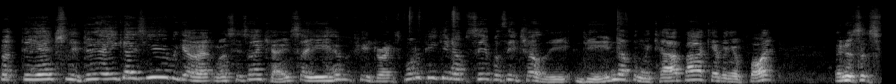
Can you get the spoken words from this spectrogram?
But do you actually do that? He goes, yeah, we go out. And I says, okay, so you have a few drinks. What if you get upset with each other? Do you, do you end up in the car park having a fight? And is it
